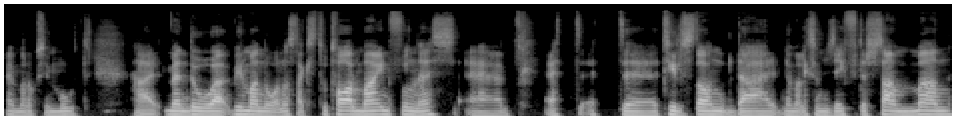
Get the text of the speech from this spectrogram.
är man också emot här, men då vill man nå någon slags total mindfulness, eh, ett, ett eh, tillstånd där, där man liksom gifter samman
